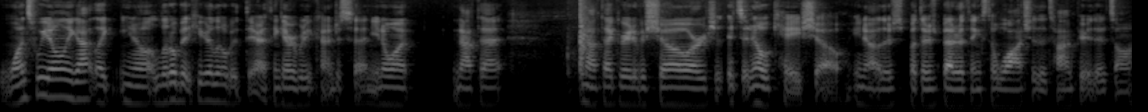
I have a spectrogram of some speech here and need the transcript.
once we only got like you know a little bit here, a little bit there, I think everybody kind of just said, you know what, not that. Not that great of a show, or it's an okay show, you know. There's but there's better things to watch at the time period that it's on.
